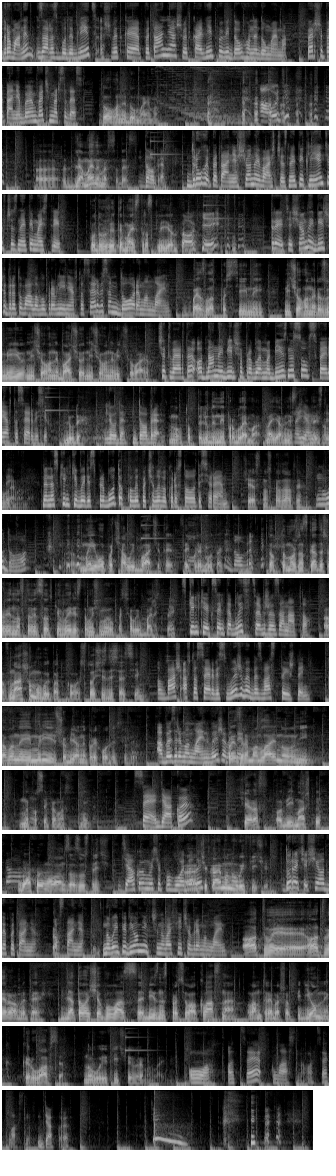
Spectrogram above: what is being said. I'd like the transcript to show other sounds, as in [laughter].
Романе, зараз буде бліц. Швидке питання, швидка відповідь. Довго не думаємо. Перше питання: BMW чи Mercedes? Довго не думаємо. [laughs] Ауді. Е, Для мене Мерседес. Добре. Друге питання: що найважче: знайти клієнтів чи знайти майстрів? Подружити майстра з клієнтом. Окей. Третє, що найбільше дратувало в управлінні автосервісом до Ремонлайн? Безлад постійний. Нічого не розумію, нічого не бачу, нічого не відчуваю. Четверте, одна найбільша проблема бізнесу в сфері автосервісів. Люди. Люди, добре. Ну тобто люди не проблема, наявність, Наявність людей людей. проблема. да. Не наскільки виріс прибуток, коли почали використовувати CRM? Чесно сказати, Ну да. е, ми його почали бачити, цей прибуток. Добре. Тобто можна сказати, що він на 100% виріс, тому що ми його почали бачити. Скільки Excel таблиць це вже занадто. В нашому випадку 167. Ваш автосервіс виживе без вас тиждень. Та вони мріють, щоб я не приходив сюди. А без Ремонлайн виживе? Без ремонлайну ні. Ми посипемось. Ні. Все, дякую. Ще раз обіймашки. Дякуємо вам за зустріч. Дякуємо, що Е, погодились. Чекаємо нові фічі. До речі, ще одне питання. Так. Останнє. Новий підйомник чи нова фіча в Ремонлайн? От ви, от ви робите. Для того, щоб у вас бізнес працював класно, вам треба, щоб підйомник керувався новою фічею в ремонлайні. О, оце класно, оце класно. Дякую.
